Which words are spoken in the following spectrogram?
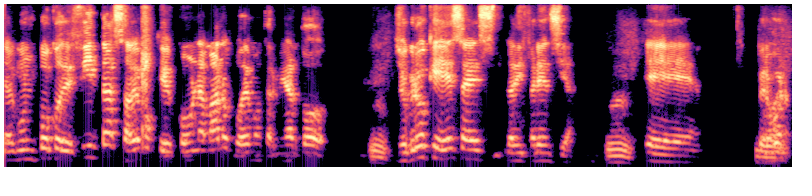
algún poco de finta, sabemos que con una mano podemos terminar todo. Yo creo que esa es la diferencia. Eh, pero bueno,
